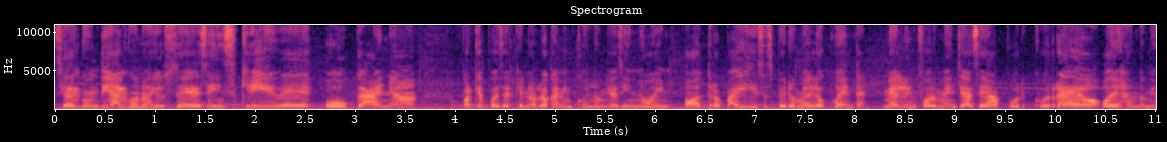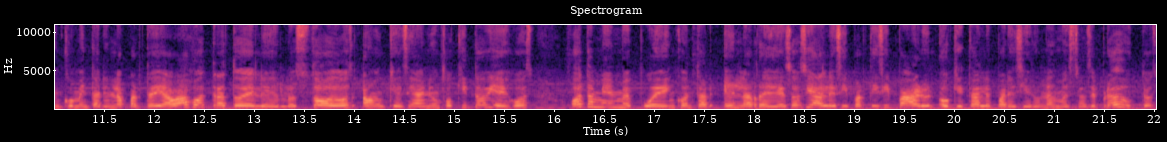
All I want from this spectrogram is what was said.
si algún día alguno de ustedes se inscribe o gana, porque puede ser que no lo hagan en Colombia sino en otro país, espero me lo cuenten, me lo informen ya sea por correo o dejándome un comentario en la parte de abajo, trato de leerlos todos, aunque sean un poquito viejos o también me pueden contar en las redes sociales si participaron o qué tal le parecieron las muestras de productos.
